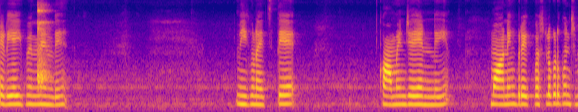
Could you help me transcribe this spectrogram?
రెడీ అయిపోయిందండి. మీకు నచ్చితే కామెంట్ చేయండి. మార్నింగ్ బ్రేక్ఫాస్ట్లో కూడా కొంచెం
